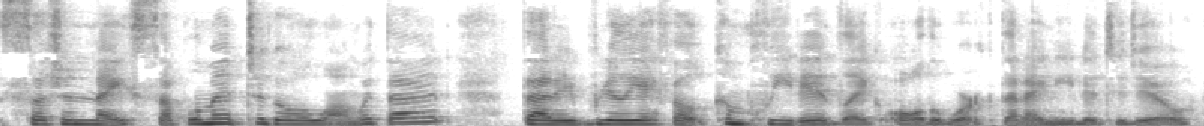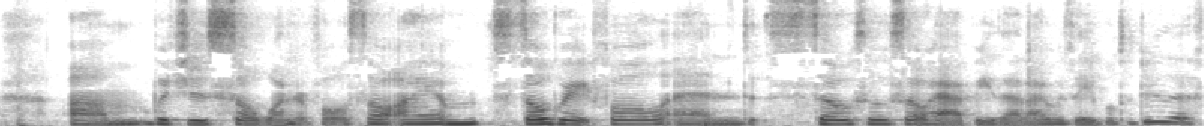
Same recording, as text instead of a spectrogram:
such a nice supplement to go along with that that it really I felt completed like all the work that I needed to do, um, which is so wonderful. So I am so grateful and so so so happy that I was able to do this.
